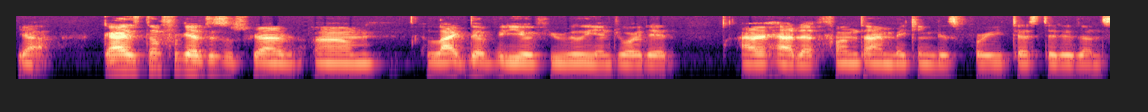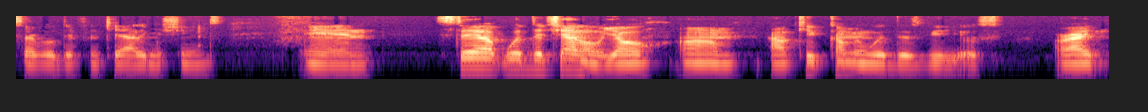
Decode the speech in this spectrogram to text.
Yeah guys don't forget to subscribe. Um, like the video if you really enjoyed it. I had a fun time making this for you tested it on several different Kali machines and stay up with the channel y'all. Um I'll keep coming with these videos alright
